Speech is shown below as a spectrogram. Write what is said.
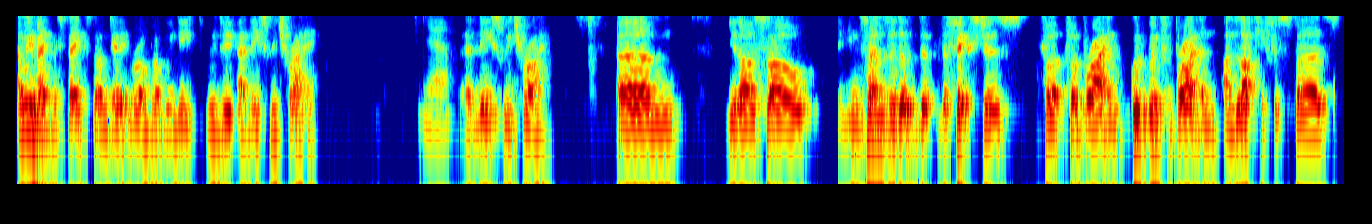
and we make mistakes, don't get it wrong, but we need we do at least we try. Yeah. At least we try. Um, you know, so in terms of the, the, the fixtures for, for Brighton, good win for Brighton, unlucky for Spurs.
